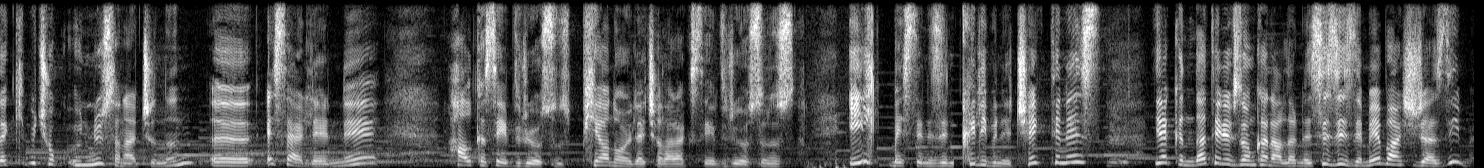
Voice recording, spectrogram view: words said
Dünyadaki birçok ünlü sanatçının e, eserlerini halka sevdiriyorsunuz. Piyanoyla çalarak sevdiriyorsunuz. İlk bestenizin klibini çektiniz. Yakında televizyon kanallarında sizi izlemeye başlayacağız değil mi?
